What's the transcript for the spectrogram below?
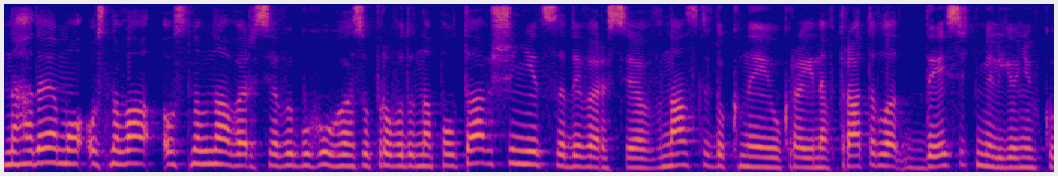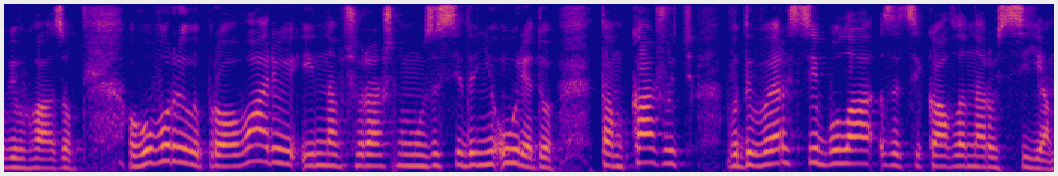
Нагадаємо, основа основна версія вибуху газопроводу на Полтавщині це диверсія. Внаслідок неї Україна втратила 10 мільйонів кубів газу. Говорили про аварію і на вчорашньому засіданні уряду. Там кажуть, в диверсії була зацікавлена Росія.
